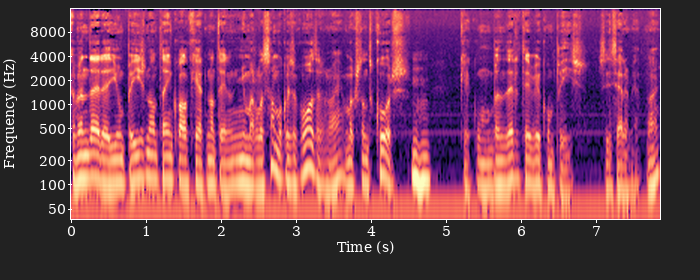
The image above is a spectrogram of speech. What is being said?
a bandeira e um país não têm qualquer, não têm nenhuma relação uma coisa com a outra, não é? Uma questão de cores, uhum. que é como bandeira tem a ver com o país, sinceramente, não é?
